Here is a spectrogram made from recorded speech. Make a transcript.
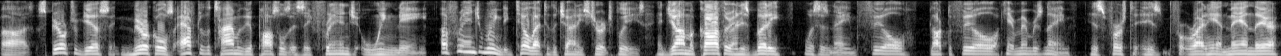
uh, spiritual gifts, and miracles after the time of the apostles is a fringe wingding. A fringe wingding. Tell that to the Chinese church, please. And John MacArthur and his buddy, what's his name? Phil, Dr. Phil, I can't remember his name. His first, his right hand man there.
